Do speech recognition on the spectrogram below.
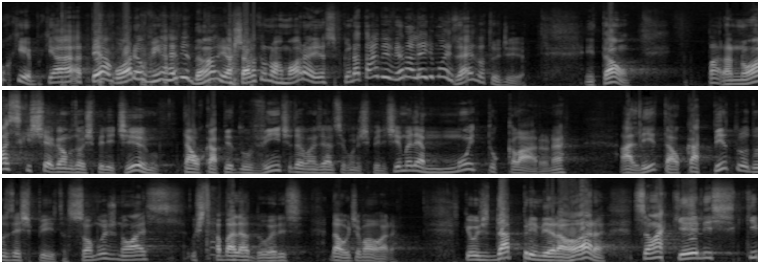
Por quê? Porque até agora eu vinha revidando e achava que o normal era esse, porque eu ainda estava vivendo a lei de Moisés outro dia. Então, para nós que chegamos ao Espiritismo, está o capítulo 20 do Evangelho segundo o Espiritismo, ele é muito claro, né? Ali está o capítulo dos Espíritos. Somos nós, os trabalhadores da última hora. Porque os da primeira hora são aqueles que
